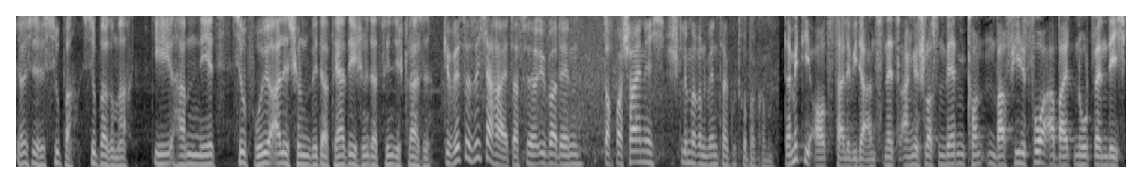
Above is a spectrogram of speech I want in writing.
Ja, es ist super, super gemacht. Die haben jetzt so früh alles schon wieder fertig und das finde ich klasse. Gewisse Sicherheit, dass wir über den doch wahrscheinlich schlimmeren Winter gut rüberkommen. Damit die Ortsteile wieder ans Netz angeschlossen werden konnten, war viel Vorarbeit notwendig.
